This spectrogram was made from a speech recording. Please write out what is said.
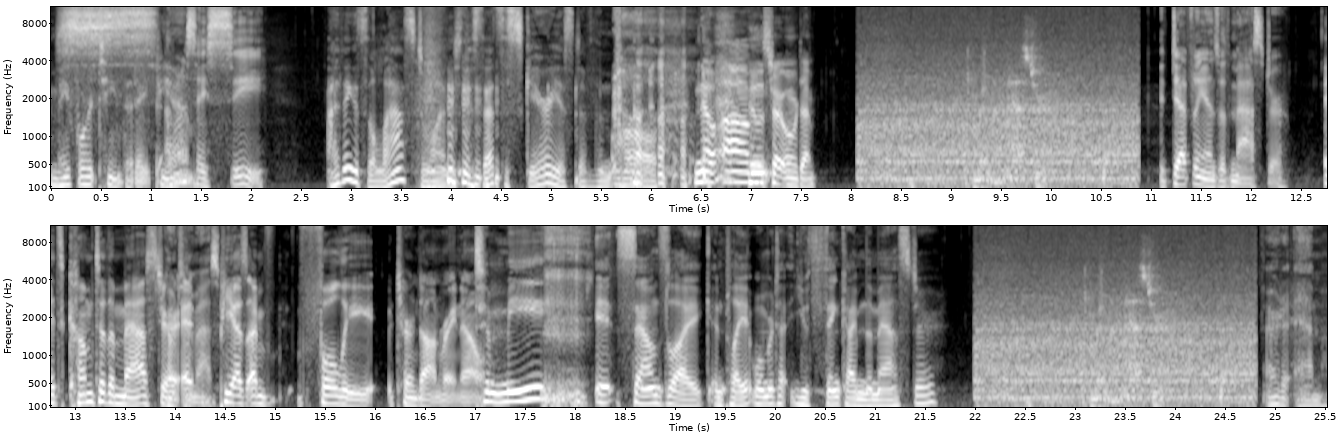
May 14th at 8 p.m. I p.m. want to say C. I think it's the last one because that's the scariest of them all. No, um, Let's try it one more time. It definitely ends with master. It's Come to the Master. Come to the Master. P.S. I'm fully turned on right now. to me, it sounds like, and play it one more time. You think I'm the master? I heard an M.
